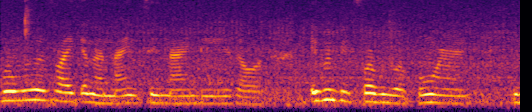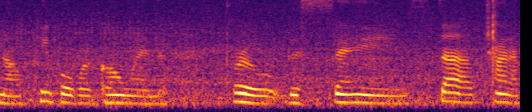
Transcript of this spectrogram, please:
when we was like in the 1990s or even before we were born, you know, people were going through the same stuff trying to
